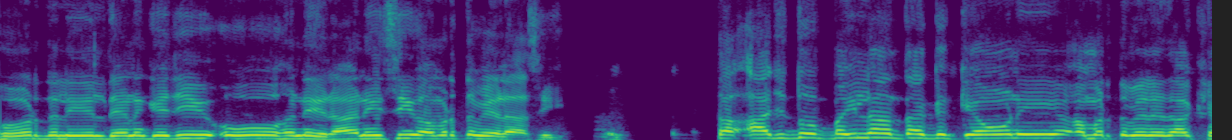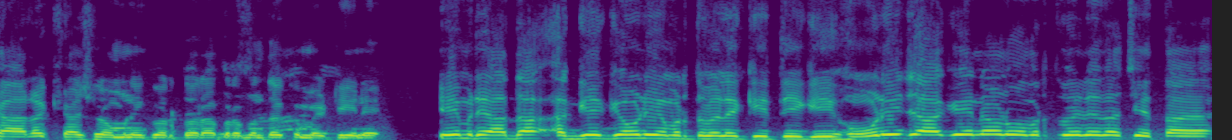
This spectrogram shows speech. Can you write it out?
ਹੋਰ ਦਲੀਲ ਦੇਣਗੇ ਜੀ ਉਹ ਹਨੇਰਾ ਨਹੀਂ ਸੀ ਅੰਮ੍ਰਿਤ ਵੇਲਾ ਸੀ। ਤਾਂ ਅੱਜ ਤੋਂ ਪਹਿਲਾਂ ਤੱਕ ਕਿਉਂ ਨਹੀਂ ਅੰਮ੍ਰਿਤ ਵੇਲੇ ਦਾ ਖਿਆਲ ਰੱਖਿਆ ਸ਼੍ਰੋਮਣੀ ਗੁਰਦੁਆਰਾ ਪ੍ਰਬੰਧਕ ਕਮੇਟੀ ਨੇ? ਇਹ ਮਰਿਆਦਾ ਅੱਗੇ ਕਿਉਂ ਨਹੀਂ ਅੰਮ੍ਰਿਤ ਵੇਲੇ ਕੀਤੀ ਗਈ? ਹੁਣ ਹੀ ਜਾ ਕੇ ਇਹਨਾਂ ਨੂੰ ਅੰਮ੍ਰਿਤ ਵੇਲੇ ਦਾ ਚੇਤਾ ਆਇਆ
